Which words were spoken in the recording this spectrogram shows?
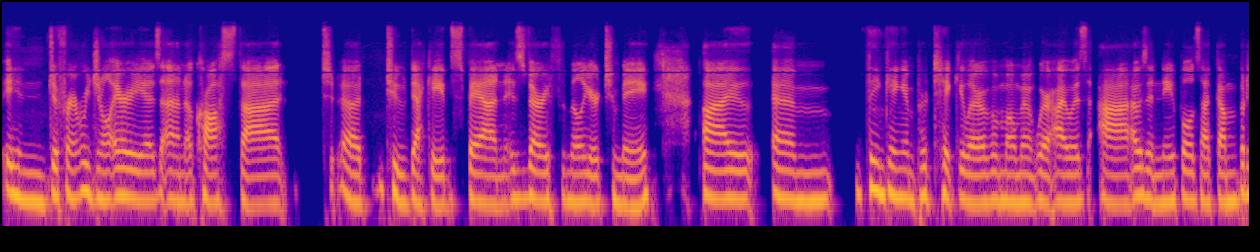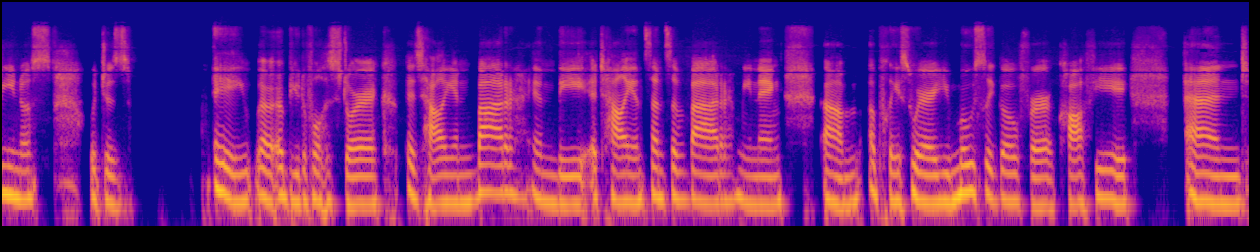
in different regional areas and across that uh, two decades span is very familiar to me. I am thinking in particular of a moment where I was at, I was in Naples at Gambrinus, which is a, a beautiful historic Italian bar in the Italian sense of bar, meaning um, a place where you mostly go for coffee and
